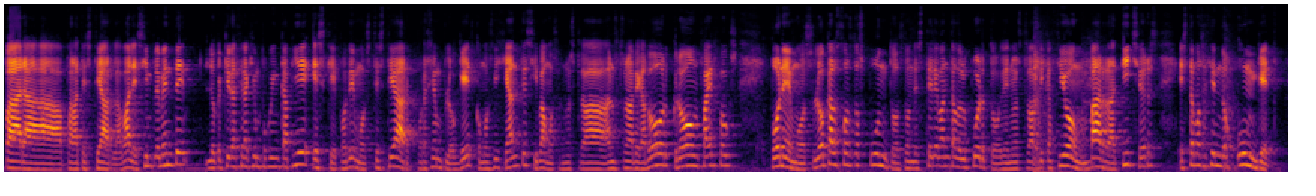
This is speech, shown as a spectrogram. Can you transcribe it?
para, para, testearla, ¿vale? Simplemente lo que quiero hacer aquí un poco hincapié es que podemos testear, por ejemplo, Get, como os dije antes, si vamos a, nuestra, a nuestro navegador, Chrome, Firefox, ponemos localhost dos puntos donde esté levantado el puerto de nuestra aplicación barra teachers, estamos haciendo un Get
